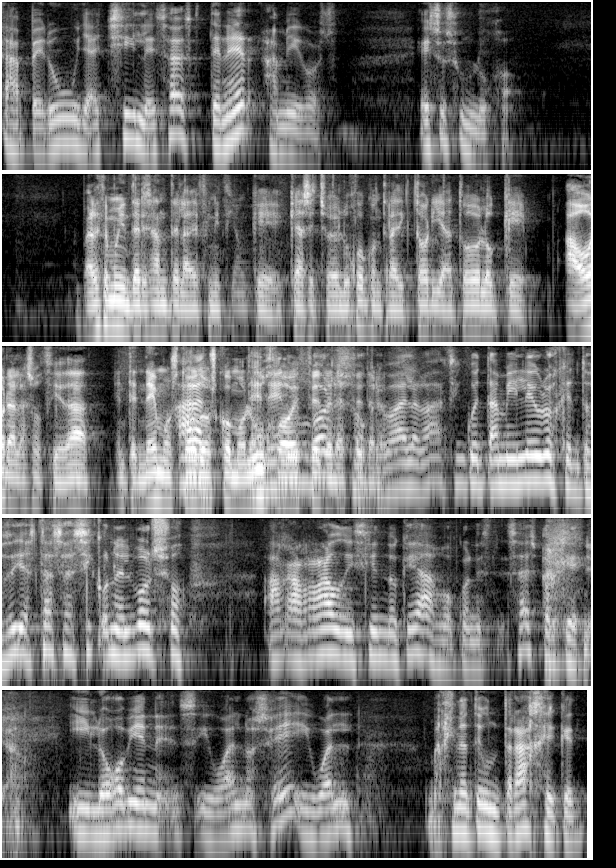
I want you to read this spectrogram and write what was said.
a Perú, ya a Chile, ¿sabes? Tener amigos. Eso es un lujo. Me parece muy interesante la definición que, has hecho de lujo, contradictoria a todo lo que ahora la sociedad entendemos todos como lujo, etcétera, etcétera. Que valga 50.000 euros, que entonces ya estás así con el bolso agarrado diciendo qué hago con este, ¿sabes? Porque y luego vienes igual no sé, igual imagínate un traje que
